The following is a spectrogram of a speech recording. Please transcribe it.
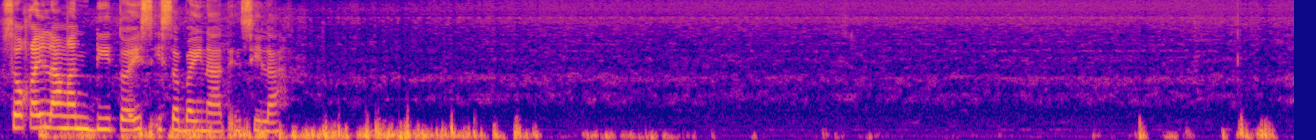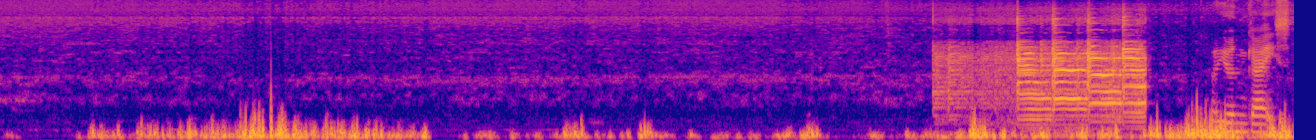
So, kailangan dito is isabay natin sila. So, yun guys.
